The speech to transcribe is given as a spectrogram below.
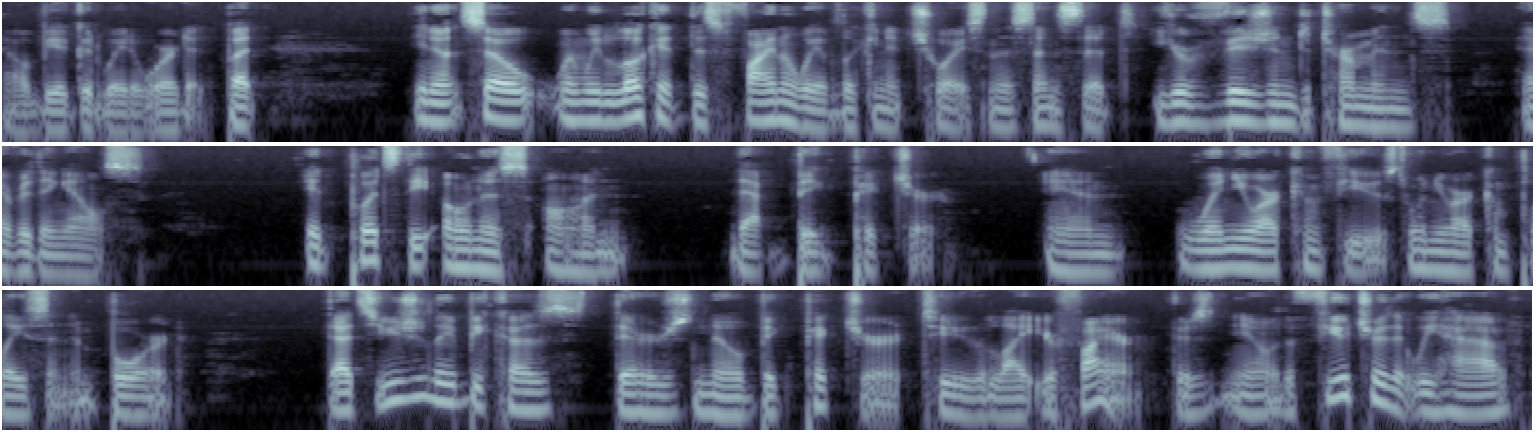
that would be a good way to word it. But you know, so when we look at this final way of looking at choice in the sense that your vision determines everything else, it puts the onus on that big picture. And when you are confused, when you are complacent and bored, that's usually because there's no big picture to light your fire. There's, you know, the future that we have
